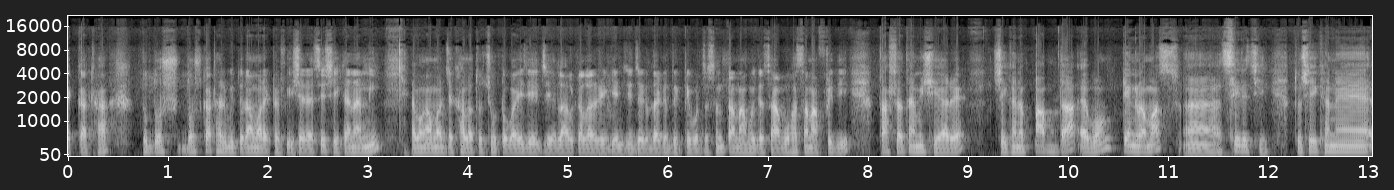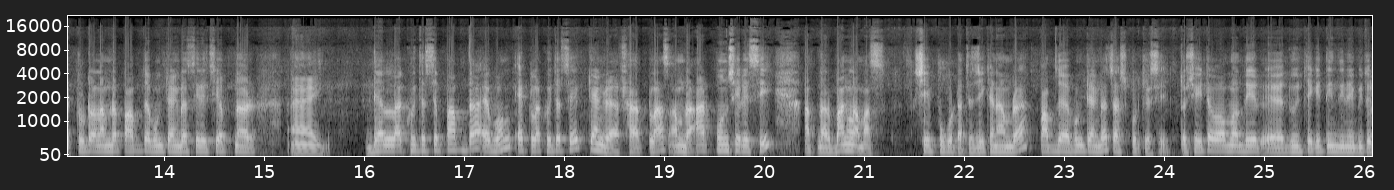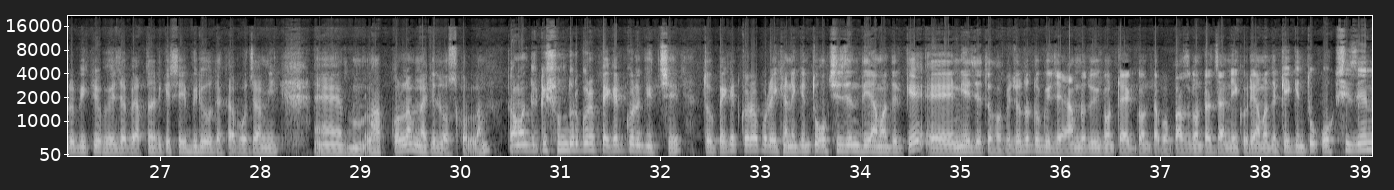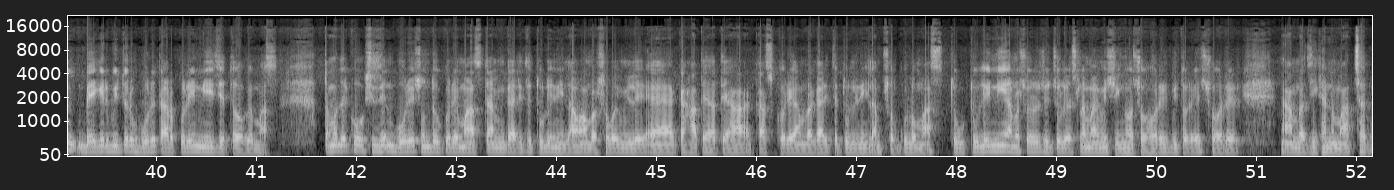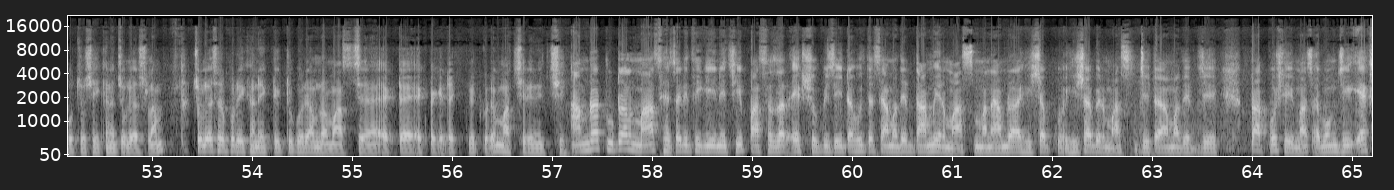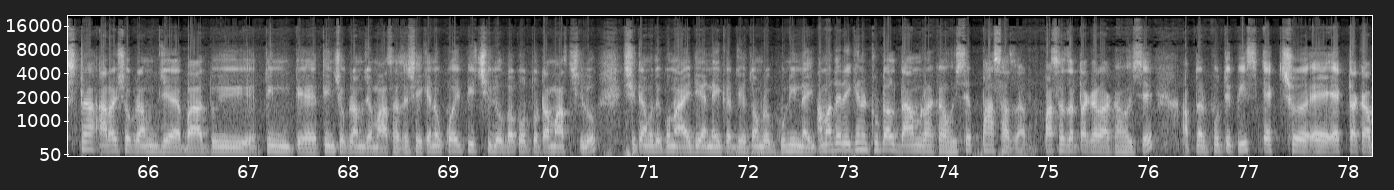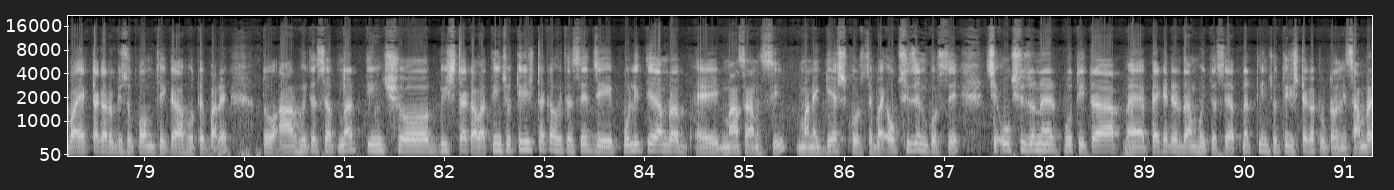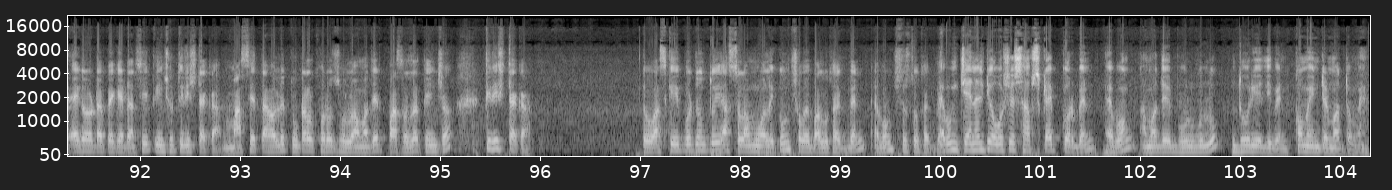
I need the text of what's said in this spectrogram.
এক কাঠা। তো দশ দশ কাঠার ভিতরে আমার একটা ফিশারি আছে, সেখানে আমি এবং আমার যে খালাতো ছোট ভাই যে যে লাল কালারের গেঞ্জি যাকে দেখতে পাচ্ছেন তার নাম হইতেছে আবু হাসান আফ্রিদি। তার সাথে আমি শেয়ারে সেখানে পাবদা এবং ট্যাংরা মাছ ছেড়েছি। তো সেইখানে টোটাল আমরা পাবদা এবং ট্যাংরা ছেড়েছি আপনার দেড় লাখ হইতেছে পাবদা এবং এক লাখ হইতেছে ট্যাংরা। প্লাস আমরা আট পন ছেড়েছি আপনার বাংলা মাছ। সেই পুকুরটাতে, যেখানে আমরা পাবদা এবং ট্যাংরা চাষ করতেছি। তো সেইটাও আমাদের দুই থেকে তিন দিনের ভিতরে বিক্রি হয়ে যাবে। আপনাদেরকে সেই ভিডিও দেখাবো যে আমি লাভ করলাম নাকি লস করলাম। তো আমাদেরকে সুন্দর করে প্যাকেট করে দিচ্ছে। তো প্যাকেট করার পর এখানে কিন্তু অক্সিজেন দিয়ে আমাদেরকে নিয়ে যেতে হবে। যতটুকু যায় আমরা দুই ঘণ্টা, এক ঘণ্টা বা পাঁচ ঘণ্টা জার্নি করে আমাদেরকে কিন্তু অক্সিজেন ব্যাগের ভিতরে ভরে তারপরে নিয়ে যেতে হবে মাছ। তো আমাদেরকে অক্সিজেন ভরে সুন্দর করে মাছটা আমি গাড়িতে তুলে নিলাম। আমরা সবাই মিলে হাতে হাতে কাজ করে আমরা গাড়িতে তুলে নিলাম সবগুলো মাছ। তো তুলে নিয়ে আমরা সরাসরি চলে আসলাম আমি সিংহ শহরের ভিতরে। শহরের আমরা যেখানে মাছ ছাড়বো, তো সেখানে চলে আসলাম। চলে আসার পরে এখানে একটু একটু করে আমরা মাছ একটা, এক প্যাকেট এক প্যাকেট করে মাছ ছেড়ে নিচ্ছি। আমরা টোটাল মাছ হেচারি থেকে এনেছি পাঁচ হাজার একশো পিস এটা হইতেছে আমাদের দামের মাছ মানে আমরা হিসাব, হিসাবের মাছ, যেটা আমাদের যে প্রাপ্য সেই মাছ। এবং যে এক্সট্রা আড়াইশো গ্রাম যে, বা দুই, তিন তিনশো গ্রাম যে মাছ আছে সেখানে কয় পিস ছিল বা কতটা মাছ ছিল, সেটা আমাদের কোনো আইডিয়া নেই যেহেতু আমরা গুনি নাই। আমাদের এখানে টোটাল দাম রাখা হয়েছে পাঁচ হাজার। পাঁচ হাজার টাকা রাখা হয়েছে আপনার প্রতি পিস একশো এক টাকা বা এক টাকারও কিছু কম থেকে হতে পারে। তো আর হইতেছে আপনার তিনশো বিশ টাকা বা তিনশো তিরিশ টাকা হইতেছে যে পলিতে আমরা, এই মাছ আনছি মানে গ্যাস করছে বা অক্সিজেন করছে, সে অক্সিজেনের প্রতিটা প্যাকেটের দাম হইতেছে আপনার তিনশো তিরিশ টাকা টোটাল নিচ্ছে আমরা এগারোটা প্যাকেট আনছি, তিনশো তিরিশ টাকা। মাসে তাহলে টোটাল খরচ হলো আমাদের পাঁচ হাজার তিনশো তিরিশ টাকা। তো আজকে এই পর্যন্তই। আসসালামু আলাইকুম। সবাই ভালো থাকবেন এবং সুস্থ থাকবেন। এবং চ্যানেলটি অবশ্যই সাবস্ক্রাইব করবেন এবং আমাদের ভুলগুলো ধরিয়ে দিবেন কমেন্টের মাধ্যমে।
